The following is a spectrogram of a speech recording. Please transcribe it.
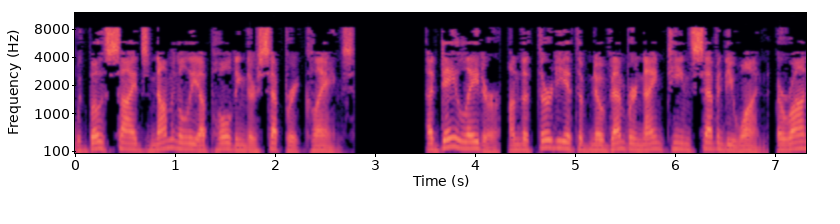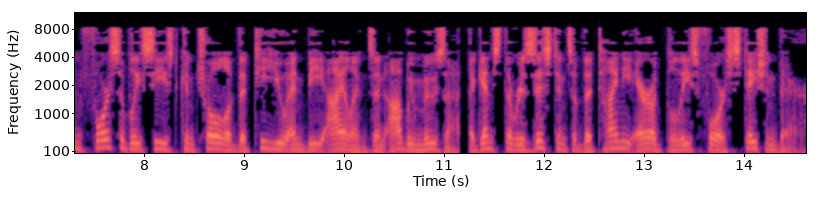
with both sides nominally upholding their separate claims. A day later, on 30 November 1971, Iran forcibly seized control of the Tunb Islands and Abu Musa, against the resistance of the tiny Arab police force stationed there.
